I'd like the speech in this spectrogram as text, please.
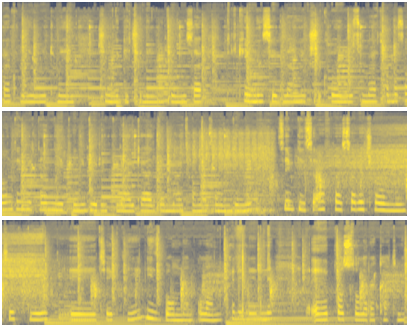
bırakmayı unutmayın. Şimdi geçelim videomuza. Türkiye'nin sevilen yakışıklı oyuncusu Mert Ramazan Demir'den yepyeni görüntüler geldi. Mert Ramazan Demir sevgilisi Afra Saraçoğlu'nun çektiği, e, çektiği Lizbon'dan olan karelerini e, post olarak atmış.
